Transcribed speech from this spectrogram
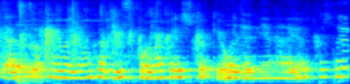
Sziasztok, mi vagyunk a diszkónak, és tök jó, hogy ennyien eljöttetek.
